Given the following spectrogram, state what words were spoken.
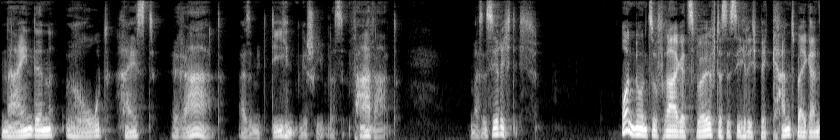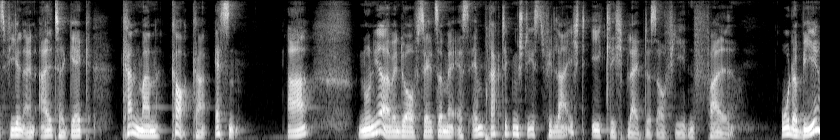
nein, denn rot heißt Rad, also mit D hinten geschrieben, das Fahrrad. Was ist hier richtig? Und nun zu Frage 12, das ist sicherlich bekannt bei ganz vielen, ein alter Gag. Kann man Korka essen? A. Nun ja, wenn du auf seltsame SM-Praktiken stehst, vielleicht eklig bleibt es auf jeden Fall. Oder B.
